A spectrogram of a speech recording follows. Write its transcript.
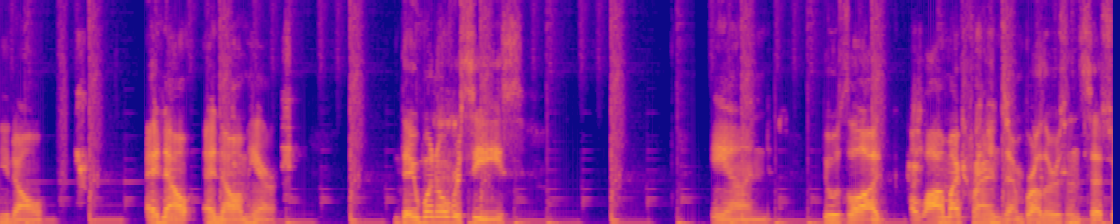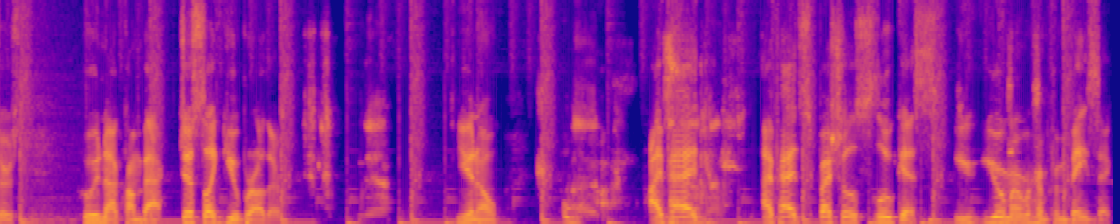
you know. And now and now I'm here. They went overseas and there was a lot a lot of my friends and brothers and sisters who had not come back. Just like you, brother. Yeah. You know. Uh, I've had man. I've had Specialist Lucas. You you remember him from Basic.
